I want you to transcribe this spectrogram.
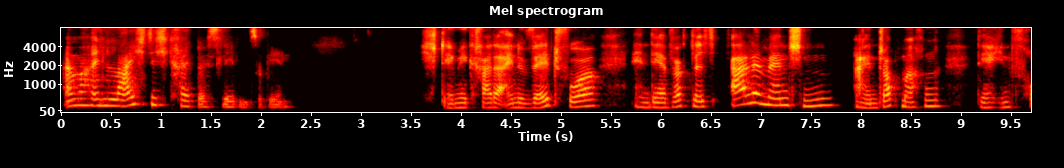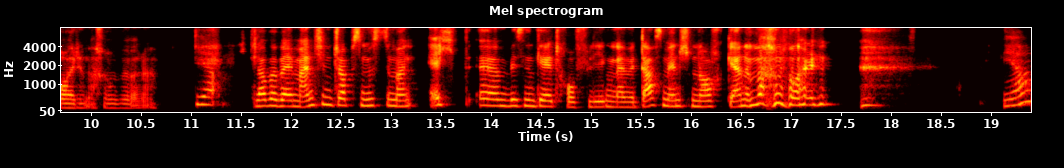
einfach in Leichtigkeit durchs Leben zu gehen. Ich stelle mir gerade eine Welt vor, in der wirklich alle Menschen einen Job machen, der ihnen Freude machen würde. Ja. Ich glaube, bei manchen Jobs müsste man echt äh, ein bisschen Geld drauflegen, damit das Menschen noch gerne machen wollen. Ja,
